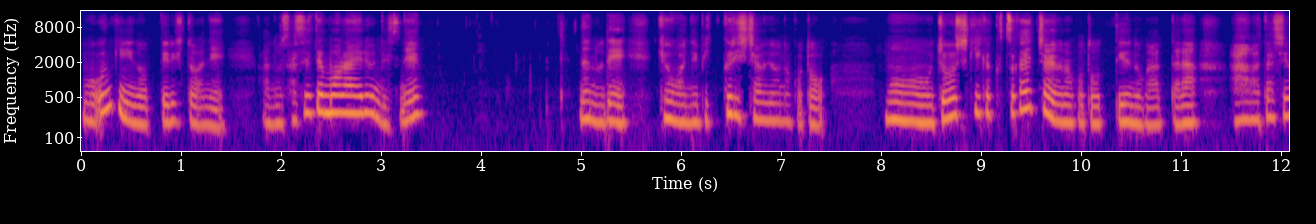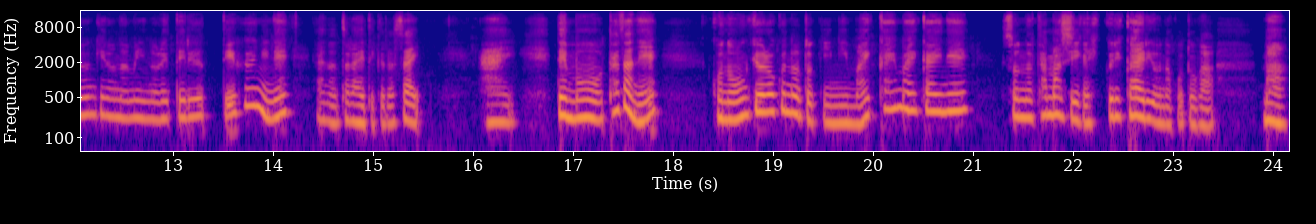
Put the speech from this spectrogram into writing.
もう運気に乗ってる人はねあのさせてもらえるんですね。なので今日はねびっくりしちゃうようなこともう常識が覆っちゃうようなことっていうのがあったらああ私運気の波に乗れてるっていうふうにねあの捉えてください。はい、でもただねこの音響録の時に毎回毎回ねそんな魂がひっくり返るようなことがまあ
